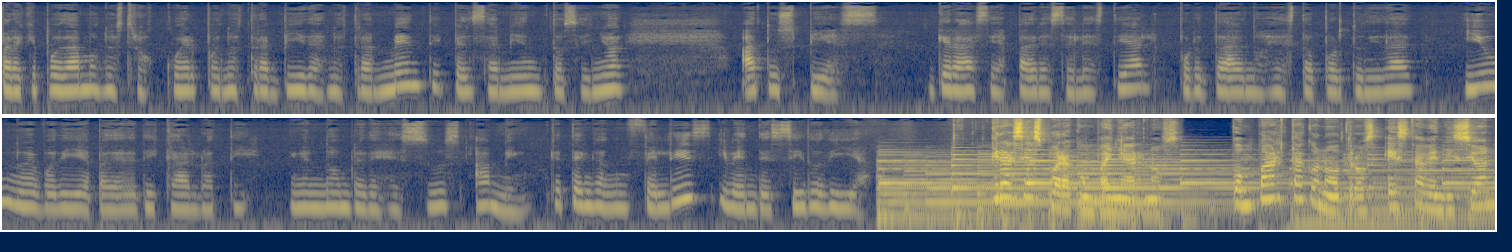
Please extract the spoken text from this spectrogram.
para que podamos nuestros cuerpos, nuestras vidas, nuestra mente y pensamientos, Señor, a tus pies. Gracias, Padre Celestial, por darnos esta oportunidad y un nuevo día para dedicarlo a ti. En el nombre de Jesús, amén. Que tengan un feliz y bendecido día. Gracias por acompañarnos. Comparta con otros esta bendición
